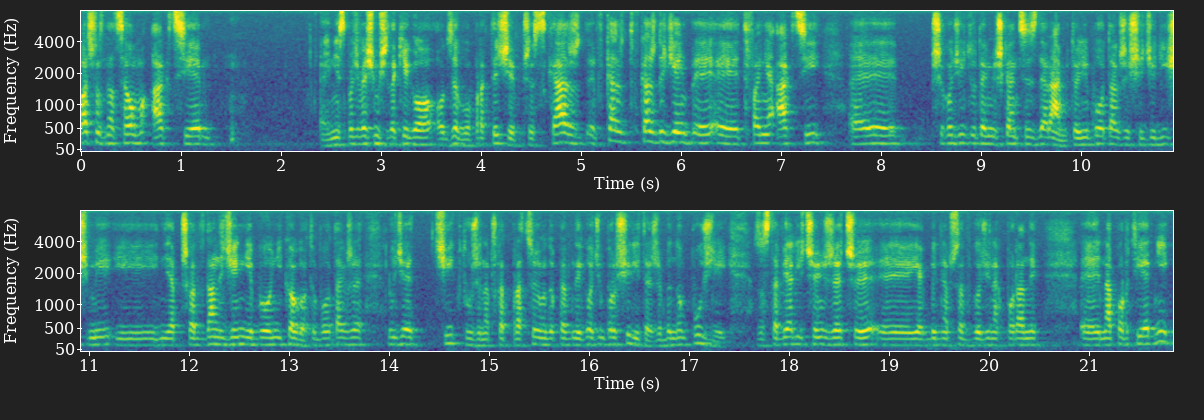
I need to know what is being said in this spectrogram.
Patrząc na całą akcję, Nie spodziewaliśmy się takiego odzewu. Praktycznie przez każdy, w, każdy, w każdy dzień e, e, trwania akcji e, przychodzili tutaj mieszkańcy z darami. To nie było tak, że siedzieliśmy i na przykład w dany dzień nie było nikogo. To było tak, że ludzie ci, którzy na przykład pracują do pewnych godzin, prosili też, że będą później. Zostawiali część rzeczy, e, jakby na przykład w godzinach porannych e, na portierni,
